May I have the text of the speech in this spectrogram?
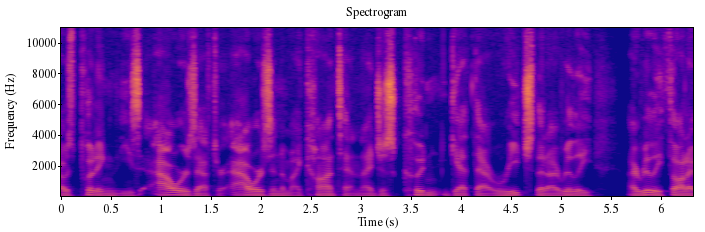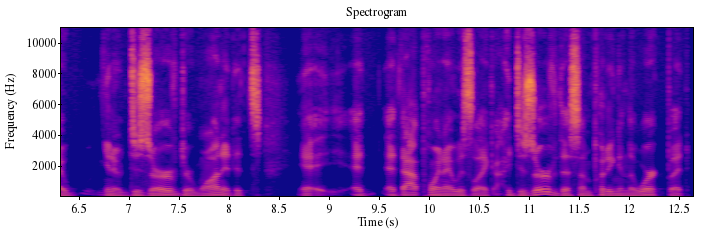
I was putting these hours after hours into my content and I just couldn't get that reach that I really I really thought I you know deserved or wanted. It's at, at that point I was like I deserve this. I'm putting in the work, but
